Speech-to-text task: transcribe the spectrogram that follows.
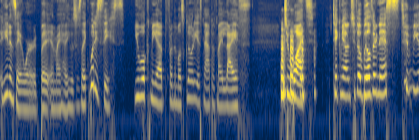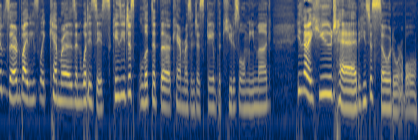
he didn't say a word but in my head he was just like what is this? You woke me up from the most glorious nap of my life to what? Take me out into the wilderness to be observed by these like cameras and what is this? Because he just looked at the cameras and just gave the cutest little mean mug. He's got a huge head. He's just so adorable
